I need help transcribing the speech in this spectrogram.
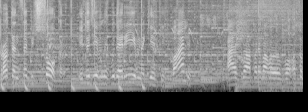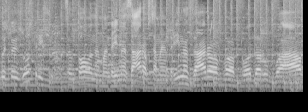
проти Біч Сокер. І тоді в них буде рівна кількість балів. А за перевагою в особистої зустрічі акцентованим Андрій Назаров. Саме Андрій Назаров подарував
